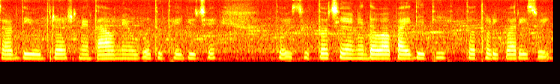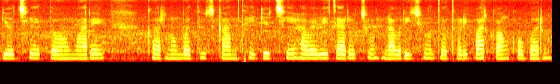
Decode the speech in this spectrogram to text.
શરદી, ઉધરસ ને તાવ ને એવું બધું થઈ ગયું છે. તો એ સૂતો છે એને દવા પાઈ દીધી. તો થોડીક વાર એ સૂઈ ગયો છે, તો મારે ઘરનું બધું જ કામ થઈ ગયું છે. હવે વિચારું છું, નવરી છું, તો થોડીક વાર કંકુ ભરું.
